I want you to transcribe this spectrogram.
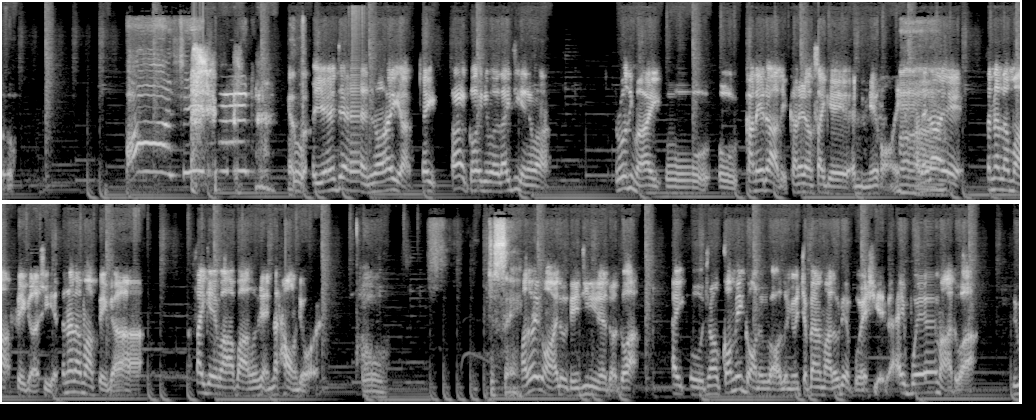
ကိုအာရှစ်ဟိုအရင်ကျကျွန်တော်အဲ့ကအဲ့အဲ့ collectible လိုက်ကြည့်ရင်တော့သူတို့ဒီမှာအဲ့ဟိုဟိုကနေဒါလေကနေဒါ cycle အနေနဲ့ကောင်လေကနေဒါရဲ့တနက်လက်မ figure ရှိတယ်တနက်လက်မ figure cycle ပါပါဆိုရင်2000ကျော်တယ် oh just saying ဘာလို့ကောင်အဲ့လိုဒေးကြီးနေလဲဆိုတော့သူက အဲ့ဟိုကျွန်တော် comic con လို့ပြောလို့မျိုးဂျပန်မှာလုပ်တဲ့ပွဲရှိတယ်ဗျအဲ့ပွဲမှာသူကလူ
